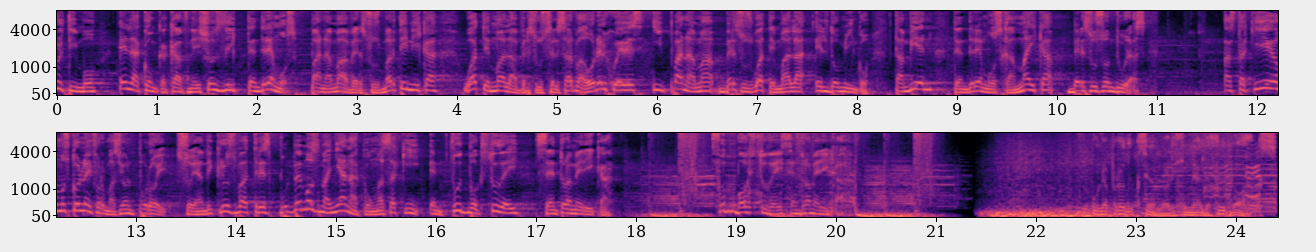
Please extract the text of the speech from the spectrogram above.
último, en la CONCACAF Nations League tendremos Panamá versus Martinica, Guatemala versus El Salvador el jueves y Panamá versus Guatemala el domingo. También tendremos Jamaica versus Honduras. Hasta aquí llegamos con la información por hoy. Soy Andy Cruz Batres. Volvemos mañana con más aquí en Footbox Today Centroamérica. Footbox Today Centroamérica. Una producción original de Footbox.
